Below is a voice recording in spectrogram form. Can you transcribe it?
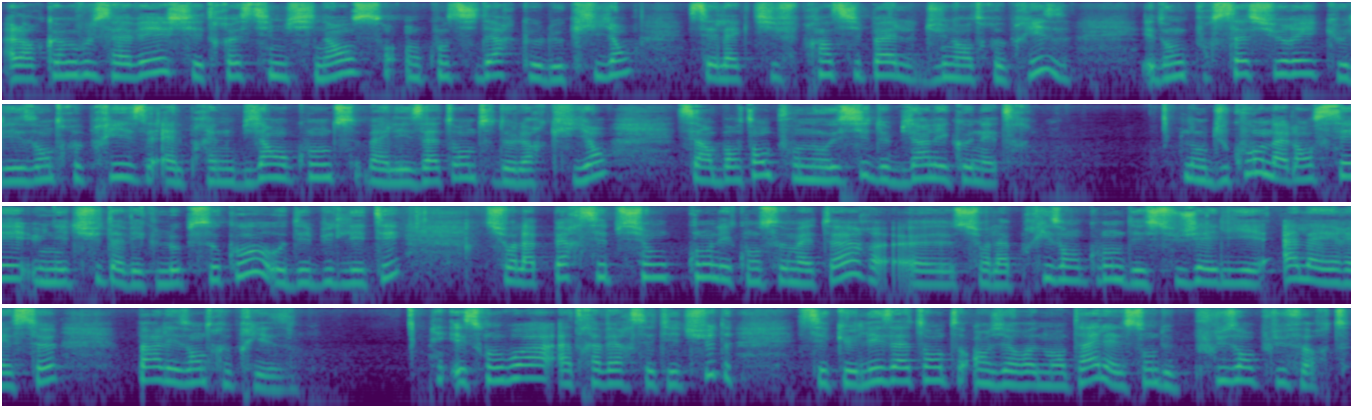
Alors, comme vous le savez, chez Trust Team Finance, on considère que le client, c'est l'actif principal d'une entreprise. Et donc, pour s'assurer que les entreprises, elles prennent bien en compte bah, les attentes de leurs clients, c'est important pour nous aussi de bien les connaître. Donc du coup, on a lancé une étude avec l'Obsoco au début de l'été sur la perception qu'ont les consommateurs euh, sur la prise en compte des sujets liés à la RSE par les entreprises. Et ce qu'on voit à travers cette étude, c'est que les attentes environnementales, elles sont de plus en plus fortes.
